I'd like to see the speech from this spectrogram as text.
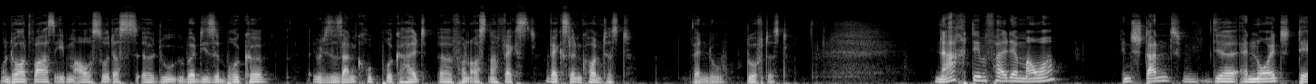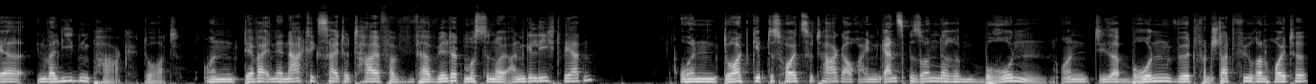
Und dort war es eben auch so, dass äh, du über diese Brücke, über diese Sandkrugbrücke halt äh, von Ost nach West wechseln konntest, wenn du durftest. Nach dem Fall der Mauer entstand der, erneut der Invalidenpark dort. Und der war in der Nachkriegszeit total verwildert, musste neu angelegt werden. Und dort gibt es heutzutage auch einen ganz besonderen Brunnen. Und dieser Brunnen wird von Stadtführern heute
